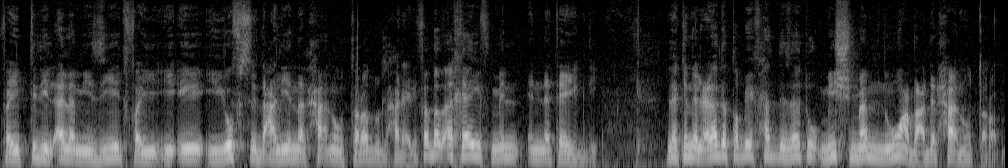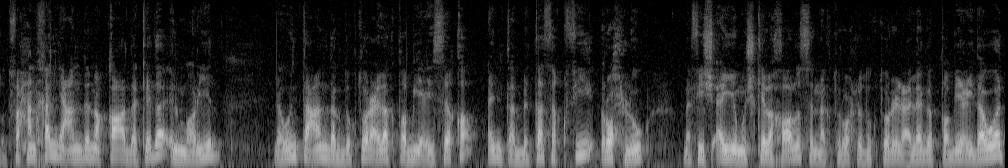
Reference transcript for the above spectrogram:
فيبتدي الألم يزيد فيفسد علينا الحقن والتردد الحراري. فببقى خايف من النتائج دي. لكن العلاج الطبيعي في حد ذاته مش ممنوع بعد الحقن والتردد. فهنخلي عندنا قاعدة كده المريض لو انت عندك دكتور علاج طبيعي ثقة انت بتثق فيه روح له. مفيش أي مشكلة خالص إنك تروح لدكتور العلاج الطبيعي دوت.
